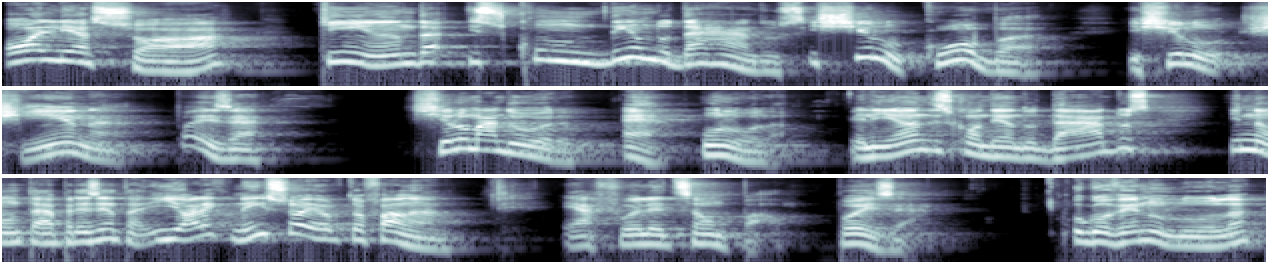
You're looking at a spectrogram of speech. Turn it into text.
Olha só quem anda escondendo dados, estilo Cuba, estilo China, pois é, estilo Maduro, é, o Lula. Ele anda escondendo dados e não está apresentando. E olha que nem sou eu que estou falando, é a Folha de São Paulo. Pois é. O governo Lula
